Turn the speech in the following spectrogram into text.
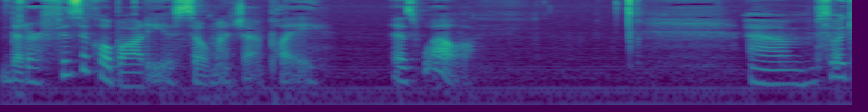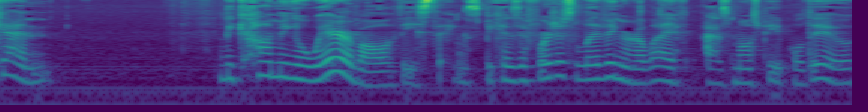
that our physical body is so much at play as well. Um, so again, becoming aware of all of these things because if we're just living our life as most people do,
